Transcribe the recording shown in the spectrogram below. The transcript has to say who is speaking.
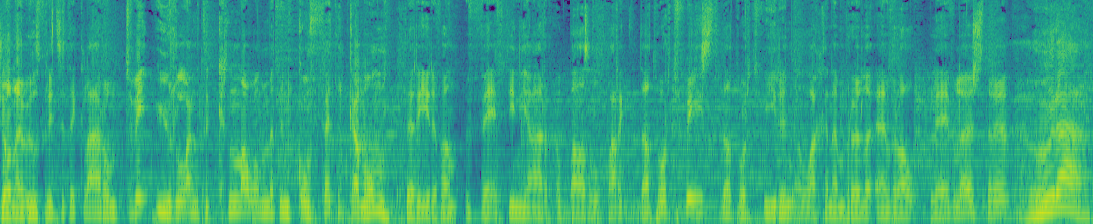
Speaker 1: John en Wilfried zitten klaar om twee uur lang te knallen met een confetti-kanon. Ter ere van 15 jaar Baselpark. Dat wordt feest, dat wordt vieren, lachen en brullen en vooral blijven luisteren.
Speaker 2: Hoera!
